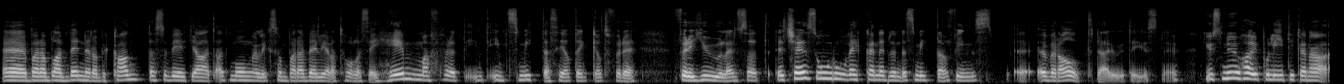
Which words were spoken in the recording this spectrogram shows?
Eh, bara bland vänner och bekanta så vet jag att, att många liksom bara väljer att hålla sig hemma för att inte, inte smittas helt enkelt före, före julen så att det känns oroväckande den där smittan finns eh, överallt där ute just nu. Just nu har ju politikerna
